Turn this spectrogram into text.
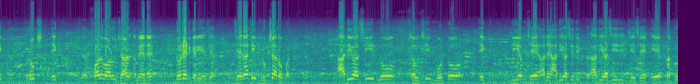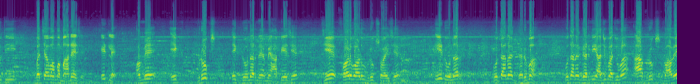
એક વૃક્ષ, એક ફળવાળું ઝાડ અમે એને ડોનેટ કરીએ છીએ. જેનાથી વૃક્ષારોપણ આદિવાસીનો સૌથી મોટો એક નિયમ છે અને આદિવાસીથી, આદિવાસી જે છે એ પ્રકૃતિ બચાવવામાં માને છે. એટલે અમે એક વૃક્ષ, એક ડોનરને અમે આપીએ છીએ. જે ફળવાળું વૃક્ષ હોય છે, એ ડોનર પોતાના ઘરમાં, પોતાના ઘરની આજુબાજુમાં આ વૃક્ષ વાવે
